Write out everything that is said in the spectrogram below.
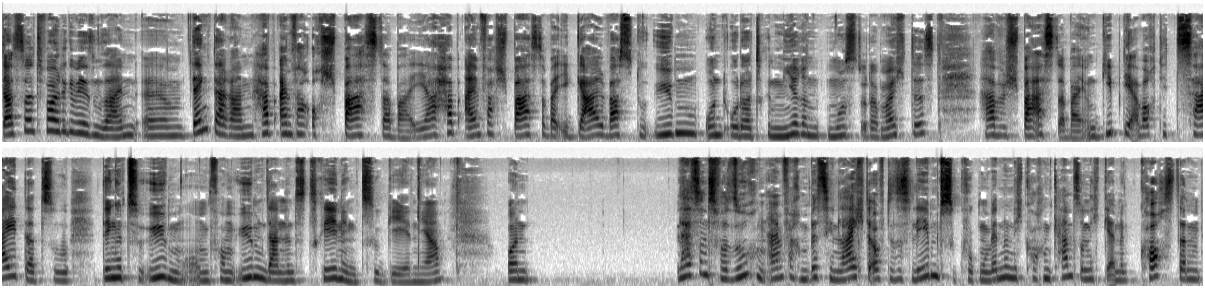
das soll es für heute gewesen sein. Ähm, denk daran, hab einfach auch Spaß dabei. Ja, hab einfach Spaß dabei, egal was du üben und oder trainieren musst oder möchtest. Habe Spaß dabei und gib dir aber auch die Zeit dazu, Dinge zu üben, um vom Üben dann ins Training zu gehen. Ja, und lass uns versuchen, einfach ein bisschen leichter auf dieses Leben zu gucken. Wenn du nicht kochen kannst und nicht gerne kochst, dann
